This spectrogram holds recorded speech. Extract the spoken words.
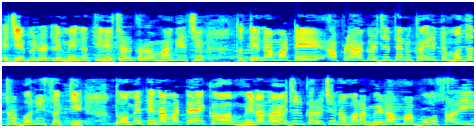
કે જે બહેનો એટલી મહેનતથી વેચાણ કરવા માંગે છે, તો તેના માટે આપણે આગળ જતા એનું કઈ રીતે મદદરૂપ બની શકીએ? તો અમે તેના માટે એક મેળાનું આયોજન કર્યું છે અને અમારા મેળામાં બહુ સારી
